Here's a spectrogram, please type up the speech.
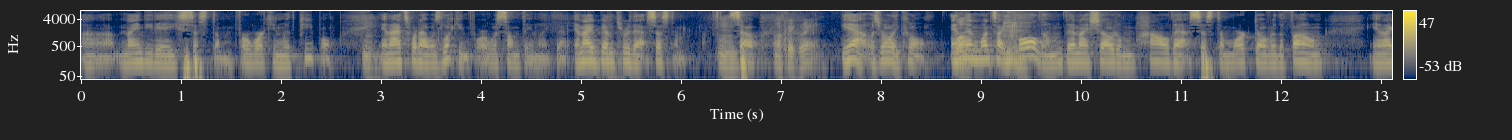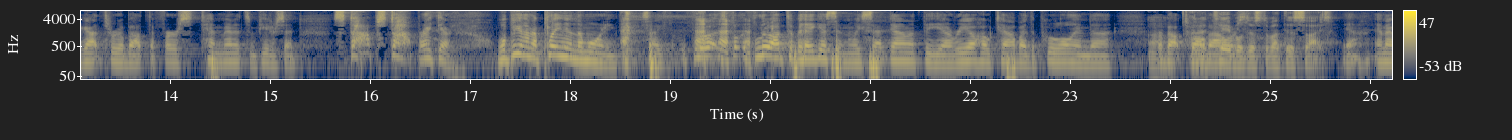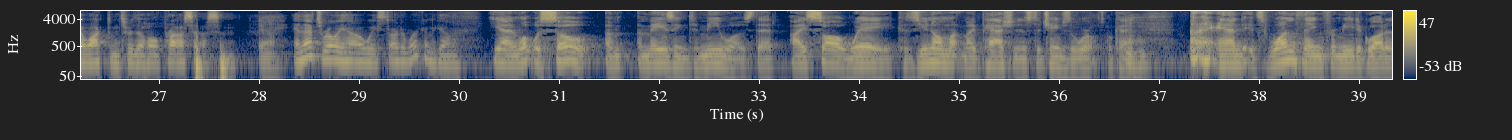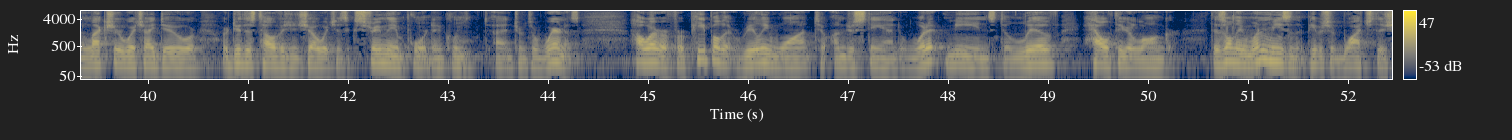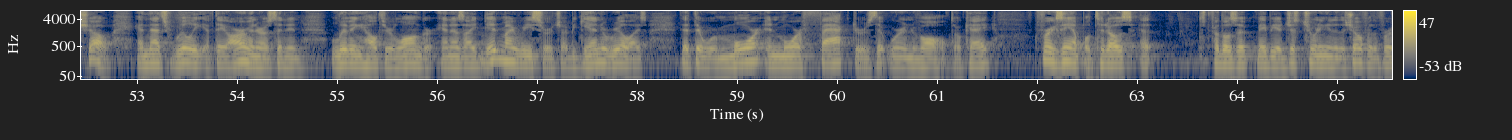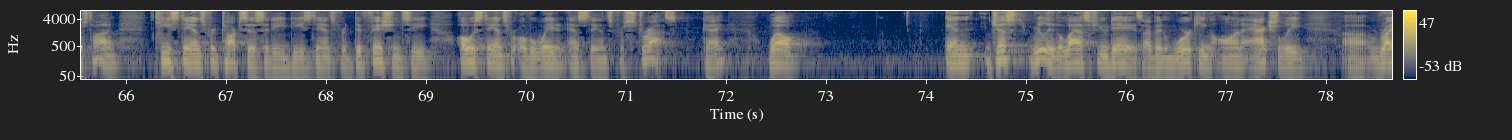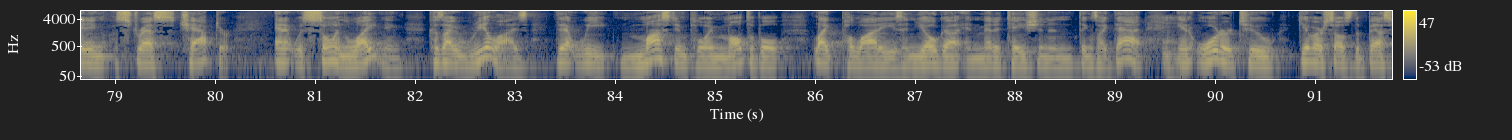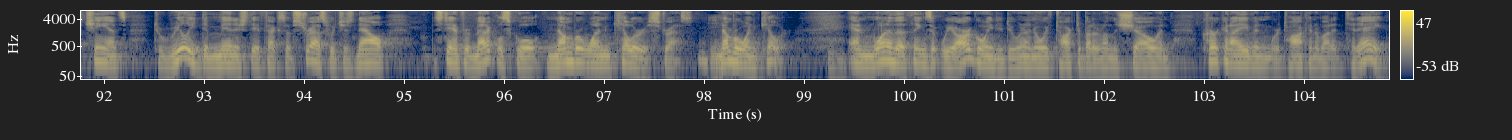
uh, 90 day system for working with people. Mm. And that's what I was looking for, was something like that. And I'd been through that system. So, Okay, great. yeah, it was really cool. And Well- then once I called him, then I showed him how that system worked over the phone. And I got through about the first 10 minutes, and Peter said, Stop, stop, right there. We'll be on a plane in the morning. So I flew, flew out to Vegas, and we sat down at the uh, Rio Hotel by the pool and uh, for about 12 On a hours. table just about this size. yeah, and I walked him through the whole process. And, Yeah. and that's really how we started working together. Yeah, and what was so um, amazing to me was that I saw a way, because you know my, my passion is to change the world, okay? and it's one thing for me to go out and lecture, which I do, or, or do this television show, which is extremely important in, uh, in terms of awareness. However, for people that really want to understand what it means to live healthier longer, there's only one reason that people should watch this show, and that's really if they are interested in living healthier longer. And as I did my research, I began to realize that there were more and more factors that were involved, okay? For example, to those, uh, for those that maybe are just tuning into the show for the first time, T stands for toxicity, D stands for deficiency, O stands for overweight, and S stands for stress, okay? Well, and just really the last few days, I've been working on actually uh, writing a stress chapter. And it was so enlightening because I realized that we must employ multiple, like Pilates and yoga and meditation and things like that, mm. in order to give ourselves the best chance to really diminish the effects of stress, which is now Stanford Medical School number one killer is stress. Mm-hmm. Number one killer. Mm-hmm. And one of the things that we are going to do, and I know we've talked about it on the show, and Kirk and I even were talking about it today,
